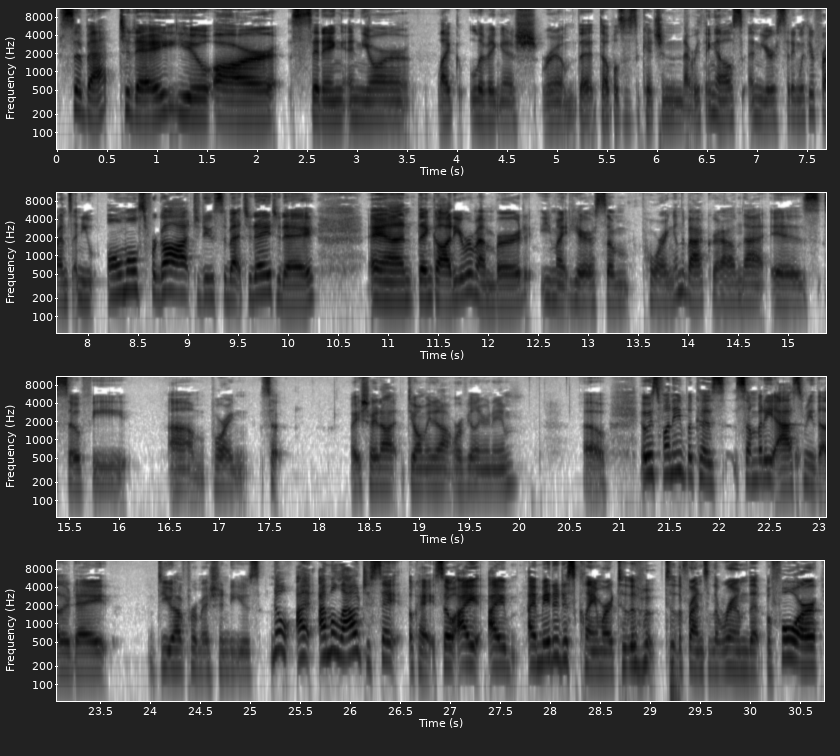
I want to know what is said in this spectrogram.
Sabette, today you are sitting in your like living-ish room that doubles as a kitchen and everything else and you're sitting with your friends and you almost forgot to do Sabette today today and thank God you remembered. You might hear some pouring in the background. That is Sophie um, pouring so wait, should I not do you want me to not reveal your name? Oh. It was funny because somebody asked me the other day, do you have permission to use no I, i'm allowed to say okay so I, I i made a disclaimer to the to the friends in the room that before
